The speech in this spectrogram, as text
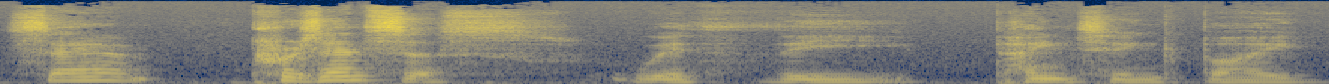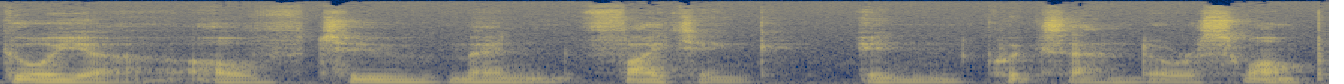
Sam presents us with the painting by Goya of two men fighting in quicksand or a swamp.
